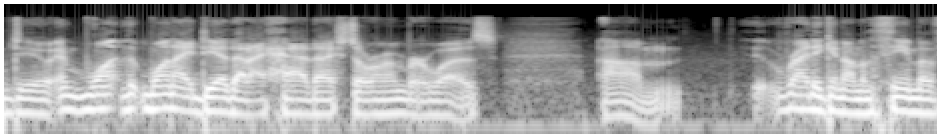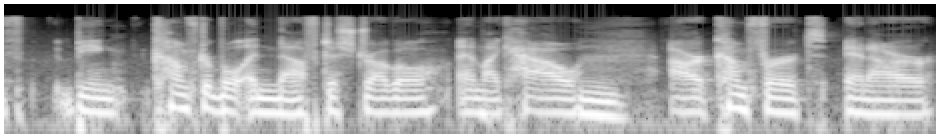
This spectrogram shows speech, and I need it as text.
do? And one one idea that I had that I still remember was um, writing it on the theme of being comfortable enough to struggle and like how hmm. our comfort and our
